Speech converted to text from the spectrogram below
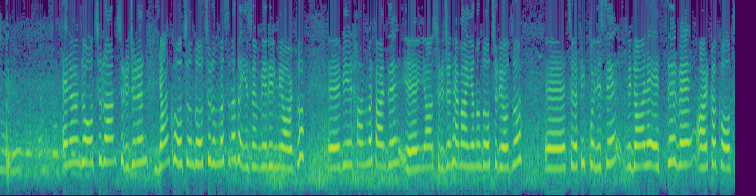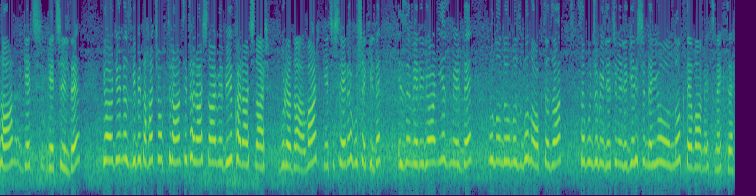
En önde oturan sürücünün yan koltuğunda oturulmasına da izin verilmiyordu. E, bir hanımefendi e, sürücünün hemen yanında oturuyordu. E, trafik polisi müdahale etti ve arka koltuğa geç geçildi. Gördüğünüz gibi daha çok transit araçlar ve büyük araçlar burada var. Geçişlerine bu şekilde izin veriliyor. İzmir'de bulunduğumuz bu noktada Sabuncu Tüneli girişinde yoğunluk devam etmekte.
